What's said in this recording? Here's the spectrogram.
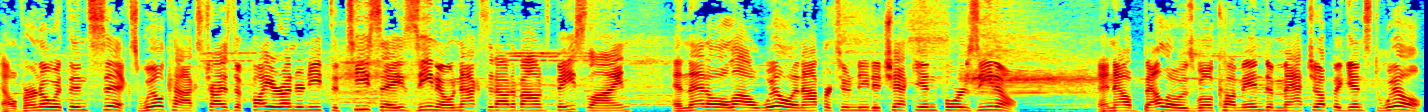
Alverno within six. Wilcox tries to fire underneath to Tisei. Zeno knocks it out of bounds baseline, and that'll allow Will an opportunity to check in for Zeno. And now Bellows will come in to match up against Will.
